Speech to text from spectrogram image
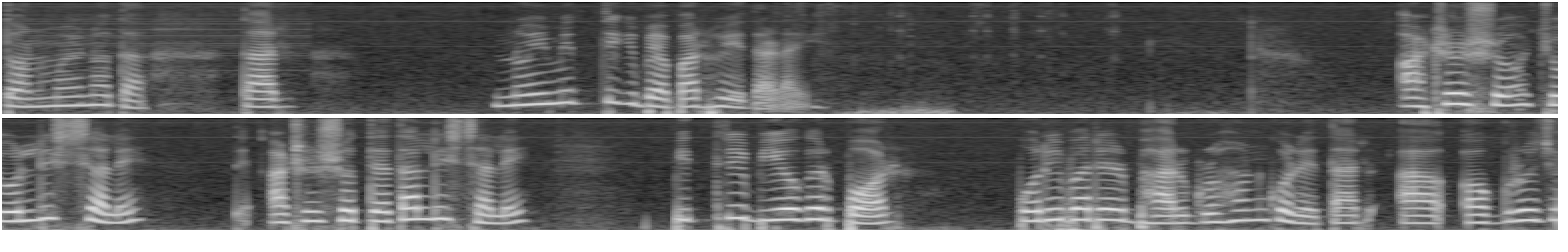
তন্ময়নতা তার নৈমিত্তিক ব্যাপার হয়ে দাঁড়ায়। আঠেরোশো চল্লিশ সালে, আঠেরোশো তেতাল্লিশ সালে পিতৃবিয়োগের পর পরিবারের ভার গ্রহণ করে তার অগ্রজ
